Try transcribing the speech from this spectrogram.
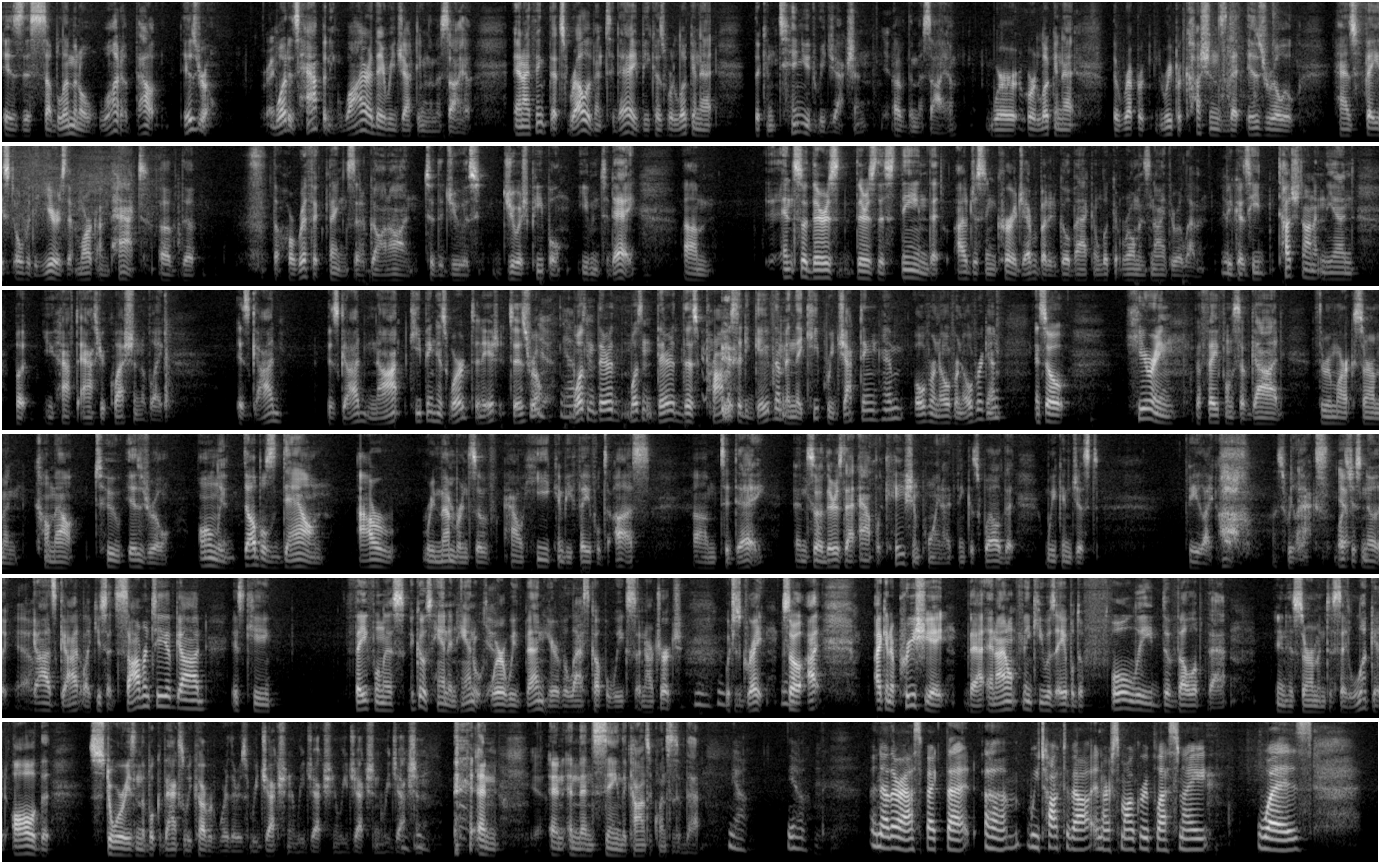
is this subliminal what about Israel? Right. What is happening? Why are they rejecting the Messiah? And I think that's relevant today because we're looking at the continued rejection of the Messiah. We're, we're looking at the reper- repercussions that Israel has faced over the years that Mark unpacked of the the horrific things that have gone on to the Jewish Jewish people even today. Um, and so there's there's this theme that I would just encourage everybody to go back and look at Romans nine through 11 because he touched on it in the end, but you have to ask your question of like, is God is God not keeping His word to, the, to Israel? Yeah. Yeah. Wasn't there wasn't there this promise that He gave them, and they keep rejecting Him over and over and over again? And so hearing the faithfulness of God through Mark's sermon come out to Israel only doubles down our remembrance of how He can be faithful to us um, today. And so there's that application point, I think, as well, that we can just be like, oh, let's relax. Let's Yep. just know that Yeah. God's God, like you said, sovereignty of God is key. faithfulness, it goes hand in hand with where we've been here the last couple weeks in our church, mm-hmm. which is great. So I, I can appreciate that, and I don't think he was able to fully develop that in his sermon to say, look at all the stories in the book of Acts that we covered where there's rejection, rejection, rejection, rejection, mm-hmm. and and and then seeing the consequences of that. Yeah, yeah. Hmm. Another aspect that um, we talked about in our small group last night was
